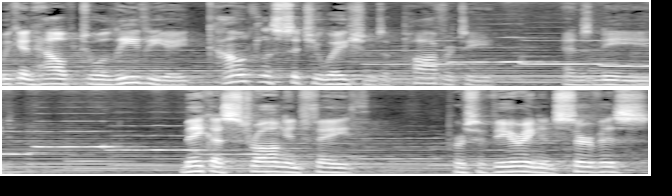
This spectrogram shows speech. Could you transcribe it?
we can help to alleviate countless situations of poverty and need. Make us strong in faith, persevering in service,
